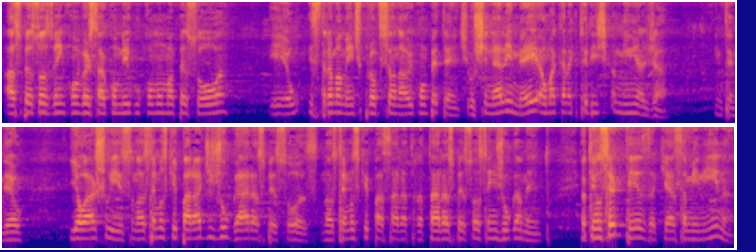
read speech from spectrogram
as pessoas vêm conversar comigo como uma pessoa, eu, extremamente profissional e competente. O chinelo e meia é uma característica minha já, entendeu? E eu acho isso, nós temos que parar de julgar as pessoas, nós temos que passar a tratar as pessoas sem julgamento. Eu tenho certeza que essa menina,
